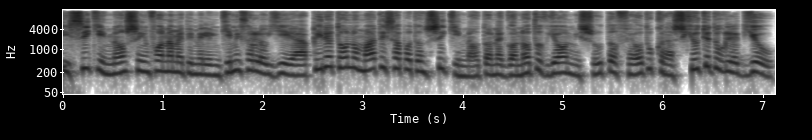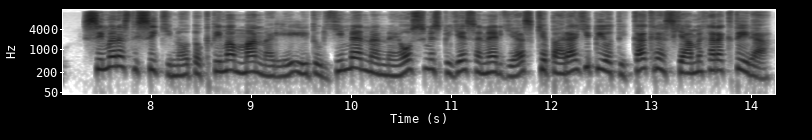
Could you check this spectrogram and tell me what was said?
Η Σίκινο, σύμφωνα με την ελληνική μυθολογία, πήρε το όνομά της από τον Σίκινο, τον εγγονό του Διόνυσου, το θεό του κρασιού και του γλεντιού. Σήμερα στη Σίκινο, το κτήμα Μάναλι λειτουργεί με ανανεώσιμες πηγές ενέργειας και παράγει ποιοτικά κρασιά με χαρακτήρα.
